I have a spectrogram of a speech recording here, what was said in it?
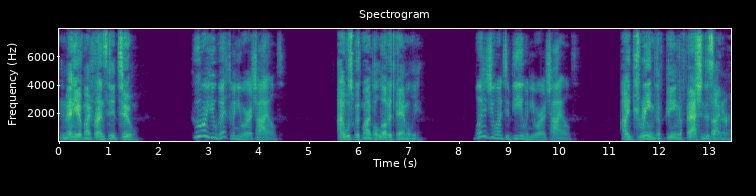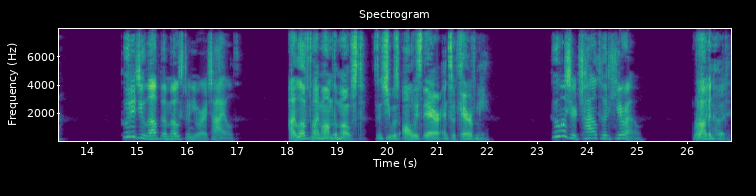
and many of my friends did too. Who were you with when you were a child? I was with my beloved family. What did you want to be when you were a child? I dreamed of being a fashion designer. Who did you love the most when you were a child? I loved my mom the most, since she was always there and took care of me. Who was your childhood hero? Robin Hood.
